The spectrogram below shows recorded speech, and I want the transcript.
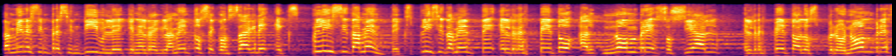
También es imprescindible que en el reglamento se consagre explícitamente, explícitamente el respeto al nombre social, el respeto a los pronombres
